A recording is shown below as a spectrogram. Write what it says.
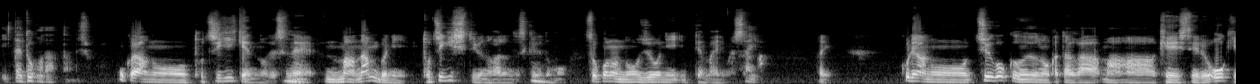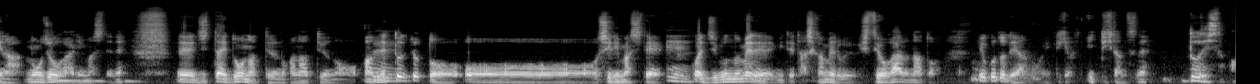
一体どこだったんでしょう？か今回あの、栃木県のですね、まあ南部に栃木市というのがあるんですけれども、そこの農場に行ってまいりました。はいはい。これあの、中国の方が、まあ、経営している大きな農場がありましてね、えー実態どうなってるのかなっていうのを、まあ、うん。ネットでちょっと、おー知りまして、ええこれ自分の目で見て確かめる必要があるなということで、あの、行ってきた、行ってきたんですね。どうでしたか？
